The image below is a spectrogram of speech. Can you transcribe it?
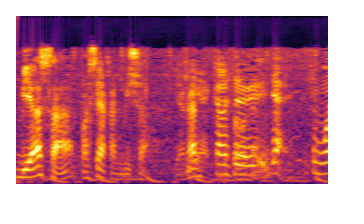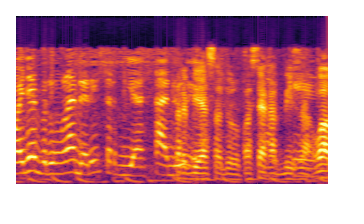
biasa pasti akan bisa, ya kan? Iya, kalau Betul kan? sudah- ya, semuanya bermula dari terbiasa dulu ya. Terbiasa dulu pasti akan Oke. bisa. Wah,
